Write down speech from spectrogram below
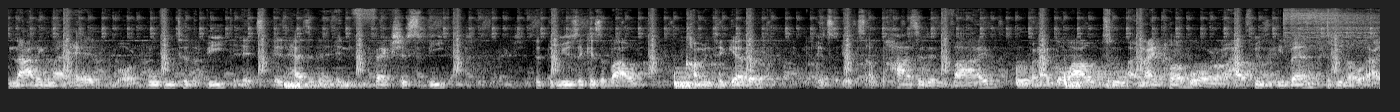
nodding my head or moving to the beat. It has an infectious beat. That the music is about coming together. It's, it's a positive vibe. When I go out to a nightclub or a house music event, you know, I,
